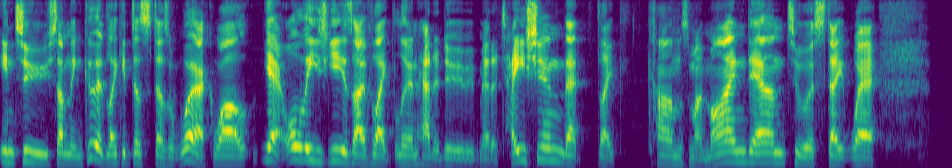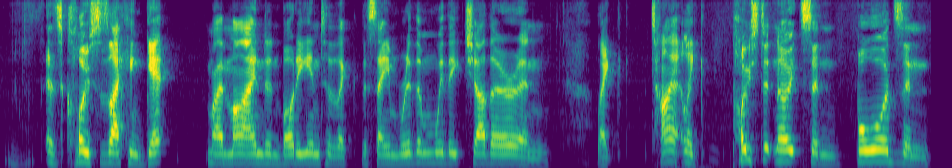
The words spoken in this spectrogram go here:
into something good like it just doesn't work while yeah all these years I've like learned how to do meditation that like calms my mind down to a state where as close as I can get my mind and body into like the same rhythm with each other and like time like post-it notes and boards and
